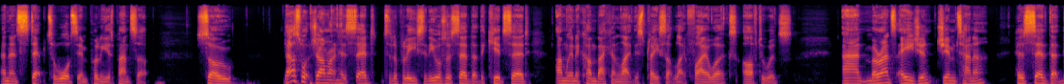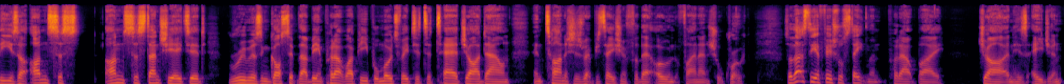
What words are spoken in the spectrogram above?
and then stepped towards him, pulling his pants up. So that's what Ja has said to the police. And he also said that the kid said, I'm going to come back and light this place up like fireworks afterwards. And Morant's agent, Jim Tanner, has said that these are unsus- unsubstantiated rumors and gossip that are being put out by people motivated to tear Ja down and tarnish his reputation for their own financial growth. So that's the official statement put out by Ja and his agent.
